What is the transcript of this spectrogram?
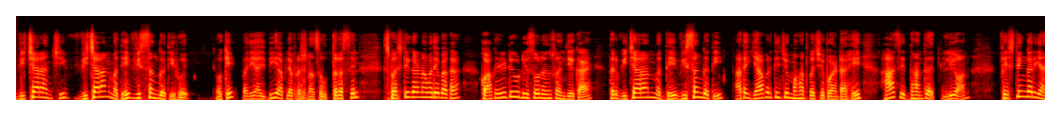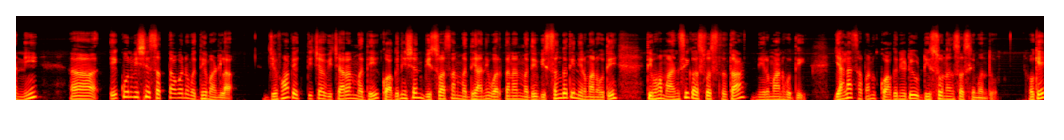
विचारांची विचारांमध्ये विसंगती होय. ओके? पर्याय बी आपल्या प्रश्नाचं उत्तर असेल. स्पष्टीकरणामध्ये बघा कॉग्नेटिव्ह डिसोनन्स म्हणजे काय? तर विचारांमध्ये विसंगती. आता यावरती जे महत्त्वाचे पॉईंट आहे हा सिद्धांत लिओन फेस्टिंगर यांनी एकोणवीसशे सत्तावन्नमध्ये मांडला. जेव्हा व्यक्तीच्या विचारांमध्ये कॉग्निशन विश्वासांमध्ये आणि वर्तनांमध्ये विसंगती निर्माण होते तेव्हा मानसिक अस्वस्थता निर्माण होते. यालाच आपण कॉग्नेटिव्ह डिसोनन्स असे म्हणतो. ओके?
